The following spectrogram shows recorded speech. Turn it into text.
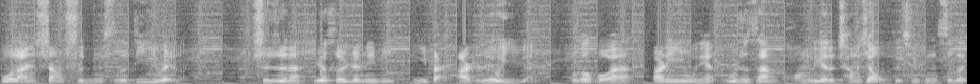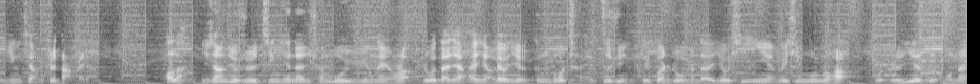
波兰上市公司的第一位了。市值呢，约合人民币一百二十六亿元。不可否认，二零一五年《巫师三》狂烈的畅销对其公司的影响之大呀。好了，以上就是今天的全部语音内容了。如果大家还想了解更多产业资讯，可以关注我们的游戏鹰眼微信公众号。我是叶子，我们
